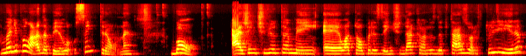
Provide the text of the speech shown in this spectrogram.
manipulada pelo Centrão, né? Bom, a gente viu também é, o atual presidente da Câmara dos Deputados, Arthur Lira,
